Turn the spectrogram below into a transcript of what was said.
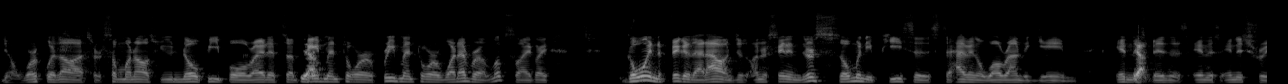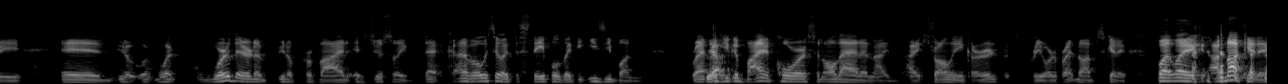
you know work with us or someone else, you know people, right? It's a paid yeah. mentor, or free mentor, or whatever it looks like, like going to figure that out and just understanding there's so many pieces to having a well-rounded game in this yeah. business in this industry and you know what, what, we're there to you know provide is just like that kind of always say like the staples like the easy button right? Yeah. Like you could buy a course and all that, and I, I strongly encourage it's pre-order. Right? No, I'm just kidding. But like, I'm not kidding.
